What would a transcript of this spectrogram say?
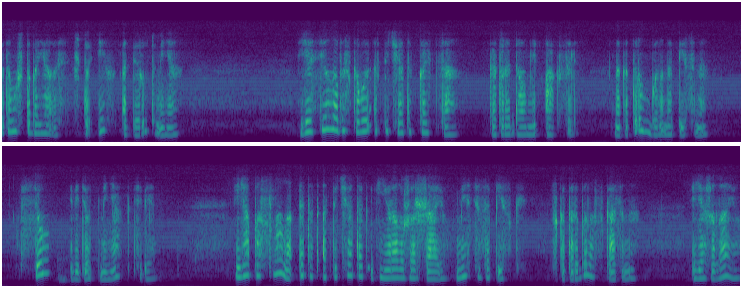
потому что боялась, что их отберут у меня. Я сделала восковой отпечаток кольца, которое дал мне Аксель, на котором было написано «Все ведет меня к тебе». Я послала этот отпечаток генералу Жоржаю вместе с запиской, в которой было сказано «Я желаю,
